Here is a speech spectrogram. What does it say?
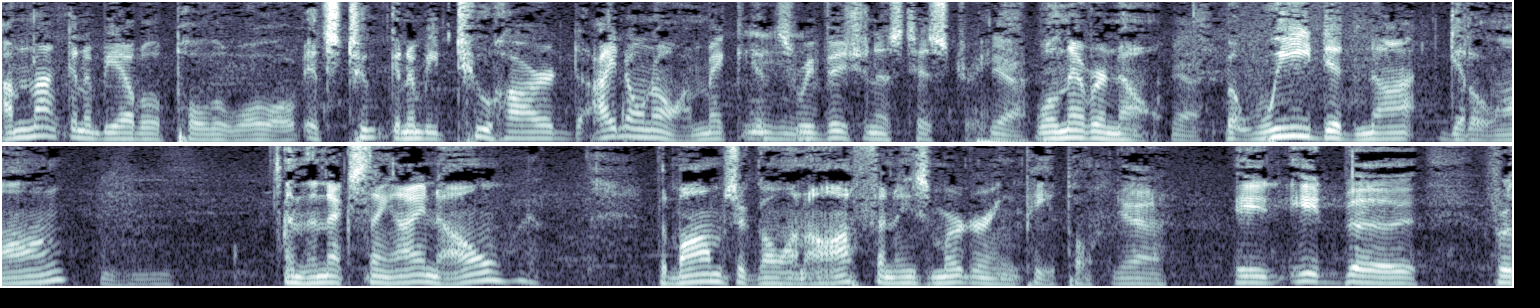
I'm not going to be able to pull the wool over. It's too going to be too hard. I don't know. I'm making it's revisionist history. Mm-hmm. Yeah. We'll never know. Yeah. But we did not get along. And the next thing I know, the bombs are going off, and he's murdering people. Yeah, he he'd uh, for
